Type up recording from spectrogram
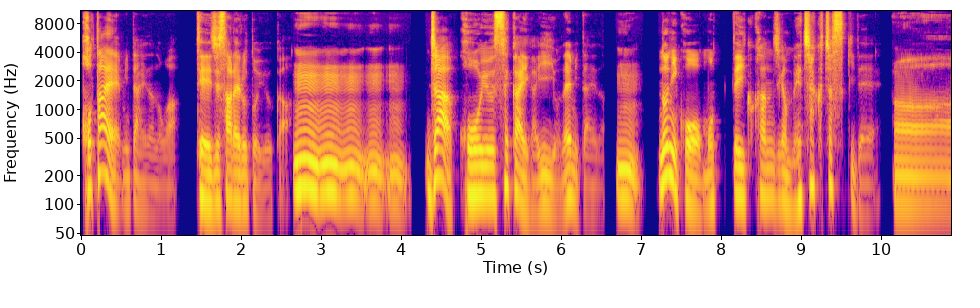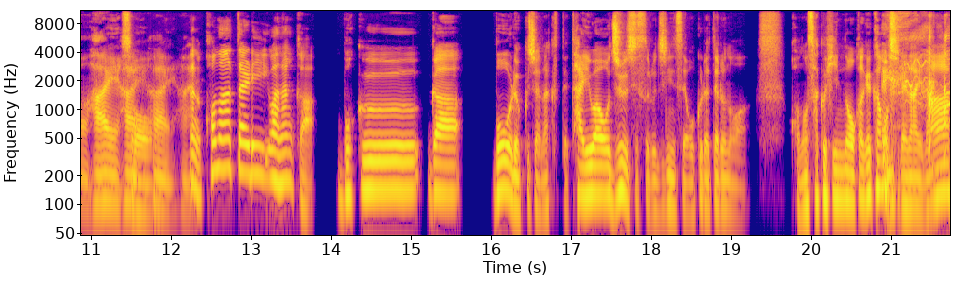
答えみたいなのが提示されるというか、うんうんうんうんじゃあこういう世界がいいよねみたいなうん。うん。のにこう持っていく感じがめちゃくちゃ好きで、ああ、はいはいはいはい。なんかこのあたりはなんか僕が暴力じゃなくて対話を重視する人生を送れてるのは、この作品のおかげかもしれないな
